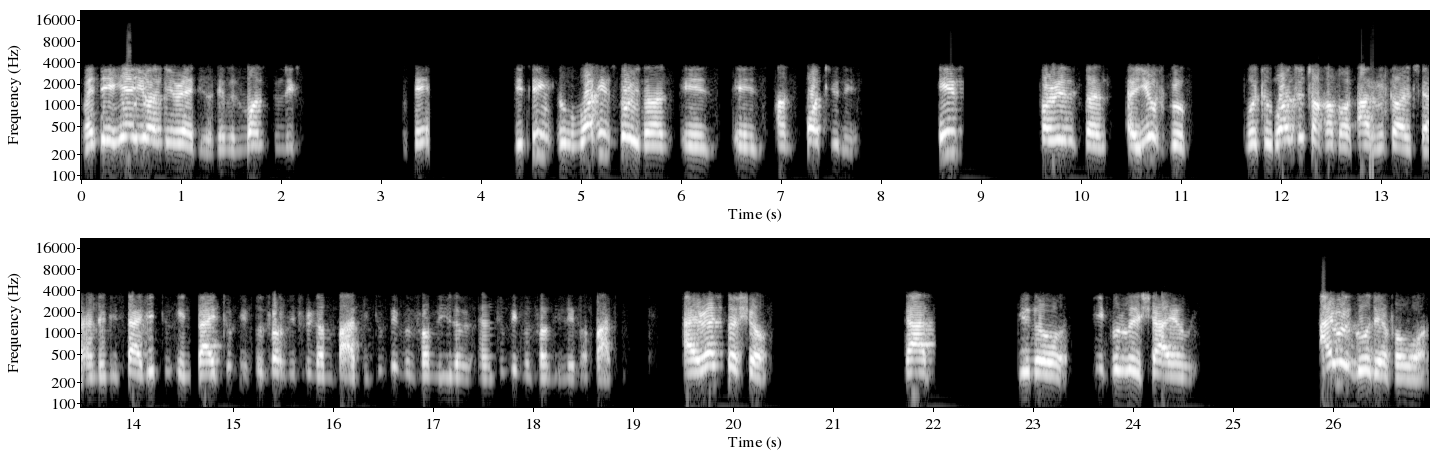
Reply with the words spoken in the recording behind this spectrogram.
when they hear you on the radio, they will want to listen. Okay? The thing, what is going on is, is unfortunate. If, for instance, a youth group to want to talk about agriculture and they decided to invite two people from the Freedom Party, two people from the and two people from the Labour Party, I rest assured that you know people will shy away. I will go there for one.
